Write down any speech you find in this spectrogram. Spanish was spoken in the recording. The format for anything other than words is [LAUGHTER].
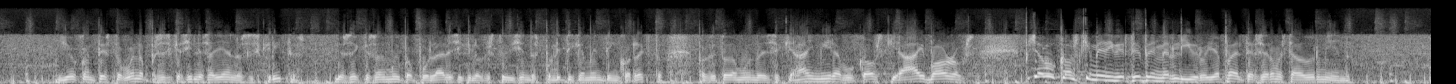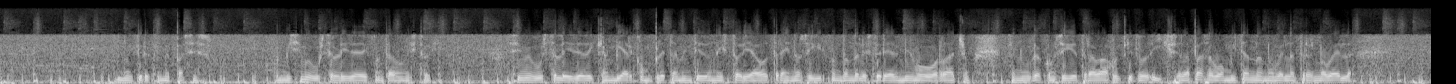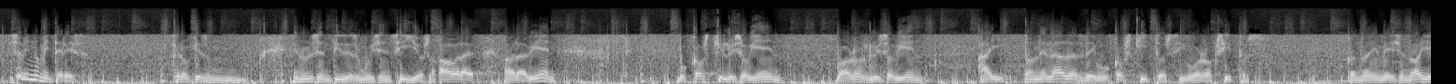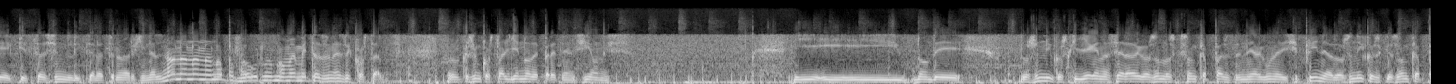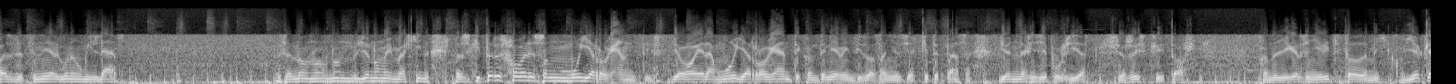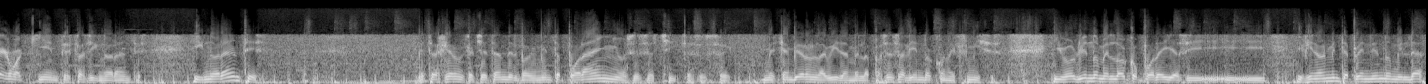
Y yo contesto, bueno, pues es que así les salían los escritos. Yo sé que son muy populares y que lo que estoy diciendo es políticamente incorrecto, porque todo el mundo dice que, ay, mira Bukowski, ay, Burroughs. Pues ya Bukowski me divirtió el primer libro, ya para el tercero me estaba durmiendo. No quiero que me pase eso. A mí sí me gusta la idea de contar una historia. Sí me gusta la idea de cambiar completamente de una historia a otra y no seguir contando la historia del mismo borracho que nunca consigue trabajo y que, y que se la pasa vomitando novela tras novela. Eso a mí no me interesa creo que es en un sentido es muy sencillo. Ahora, ahora bien, Bukowski lo hizo bien, Borros lo hizo bien. Hay toneladas de Bukowskitos y Borroxitos. Cuando a mí me dicen, oye, que estás haciendo literatura original, no, no, no, no, no, por favor, no, me metas en ese costal. Creo que es un costal lleno de pretensiones. y, donde los únicos que llegan a hacer algo son los que son capaces de tener alguna disciplina, los únicos que son capaces de tener alguna humildad. O sea, no, no, no, yo no me imagino. Los escritores jóvenes son muy arrogantes. Yo era muy arrogante cuando tenía 22 años. Ya, ¿qué te pasa? Yo en la agencia de publicidad, pues, yo soy escritor. Cuando llegué el señorito todo de México, ¿yo qué hago aquí entre estas ignorantes? Ignorantes. Me trajeron cachetán del pavimento por años esas chicas, me cambiaron la vida, me la pasé saliendo con exmises y volviéndome loco por ellas y finalmente aprendiendo humildad.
